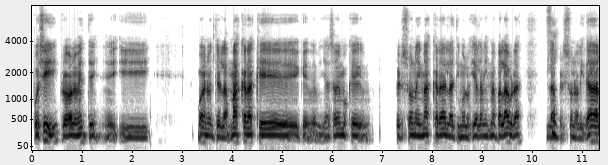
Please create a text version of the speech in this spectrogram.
Pues sí, probablemente. Eh, y bueno, entre las máscaras que, ya sabemos que persona y máscara, la etimología es la misma palabra, la personalidad,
